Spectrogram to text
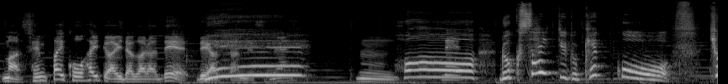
まあ、先輩後輩という間柄で出会ったんです。ね。うん、はあ6歳っていうと結構兄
